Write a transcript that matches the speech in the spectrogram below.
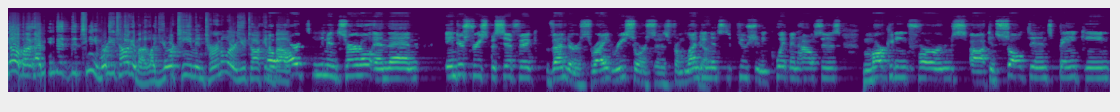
no, but I mean the, the team. What are you talking about? Like your team internal, or are you talking So about? our team internal and then industry specific vendors, right? Resources from lending Yeah. institution, equipment houses, marketing firms, uh, consultants, banking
